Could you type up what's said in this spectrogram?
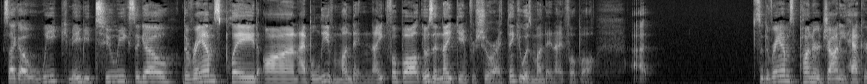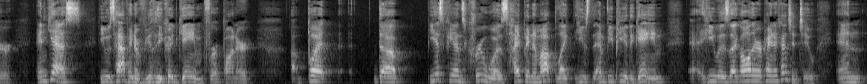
it's like a week, maybe 2 weeks ago, the Rams played on I believe Monday Night Football. It was a night game for sure. I think it was Monday Night Football. Uh, so the Rams punter Johnny Hekker, and yes, he was having a really good game for a punter, uh, but the ESPN's crew was hyping him up like he was the MVP of the game. He was like all they were paying attention to, and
